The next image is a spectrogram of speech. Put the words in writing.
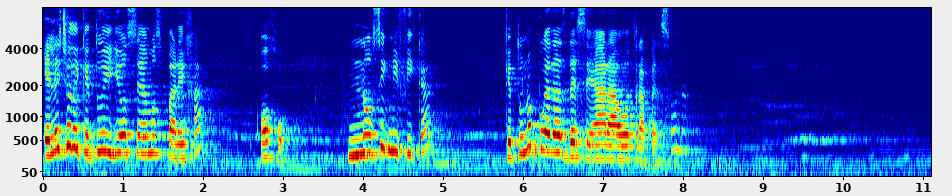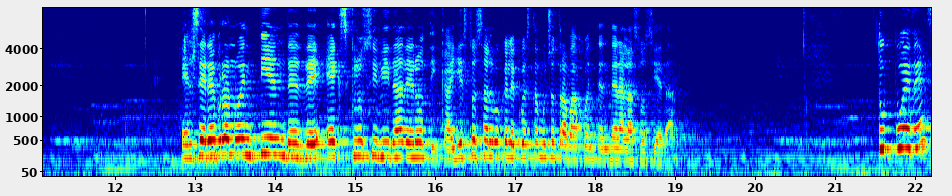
El hecho de que tú y yo seamos pareja, ojo, no significa que tú no puedas desear a otra persona. El cerebro no entiende de exclusividad erótica y esto es algo que le cuesta mucho trabajo entender a la sociedad. Tú puedes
